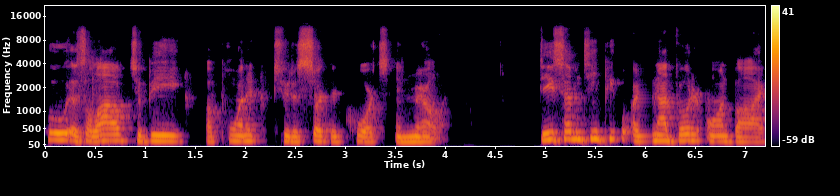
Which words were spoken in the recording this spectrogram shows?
who is allowed to be appointed to the circuit courts in Maryland. These 17 people are not voted on by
